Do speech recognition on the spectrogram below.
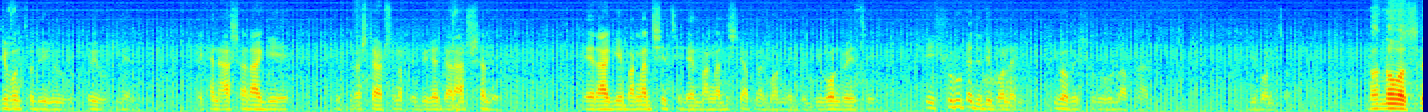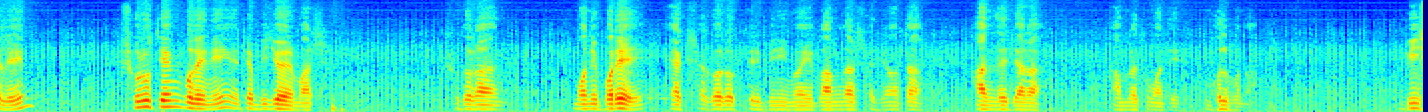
জীবন চৌধুরী হয়ে- হয়ে উঠলেন? এখানে আসার আগে যুক্তরাষ্ট্রে আসছেন আপনি দুই হাজার আট সালে। এর আগে বাংলাদেশে ছিলেন, বাংলাদেশে আপনার বর্ণিত জীবন রয়েছে। সেই শুরুটা যদি বলেন, কীভাবে শুরু হলো আপনার জীবন ধন্যবাদ, সেলিম। শুরুতে আমি বলিনি, এটা বিজয়ের মাস। সুতরাং মনে পড়ে এক সাগর রক্তের বিনিময়ে বাংলার স্বাধীনতা আনলে যারা, আমরা তোমাদের ভুলব না। বীর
